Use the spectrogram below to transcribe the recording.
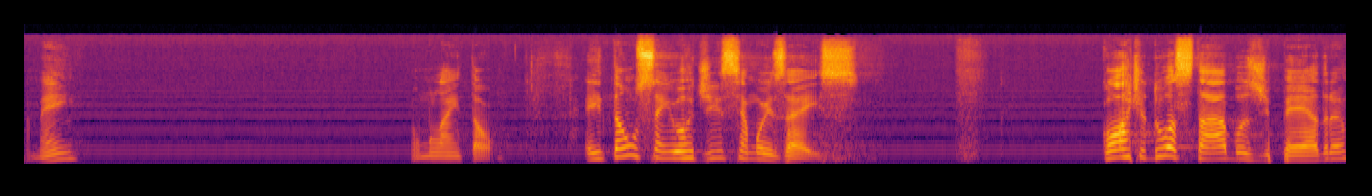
Amém? Vamos lá então. Então o Senhor disse a Moisés: Corte duas tábuas de pedra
